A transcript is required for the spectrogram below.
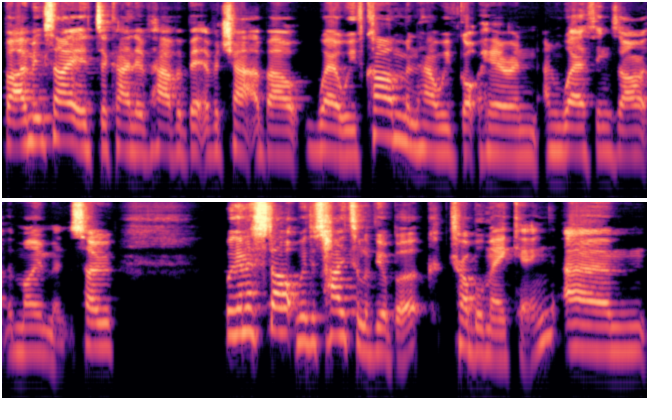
But I'm excited to kind of have a bit of a chat about where we've come and how we've got here and, and where things are at the moment. So we're going to start with the title of your book, Troublemaking, um,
